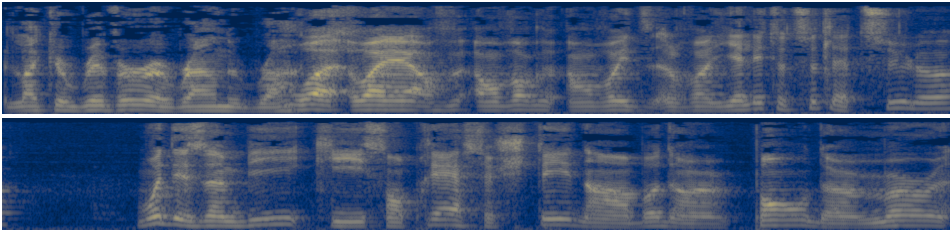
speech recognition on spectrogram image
like a river around a rock. Ouais, ouais, on va, on va, on va y aller tout de suite là-dessus, là. Moi, des zombies qui sont prêts à se jeter dans en bas d'un pont, d'un mur,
